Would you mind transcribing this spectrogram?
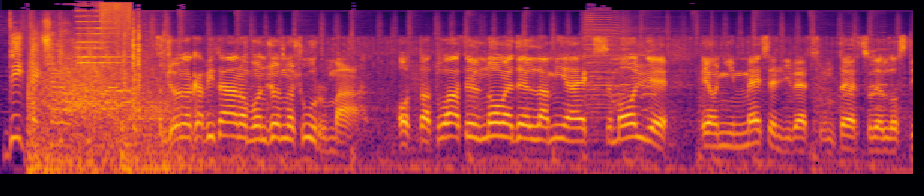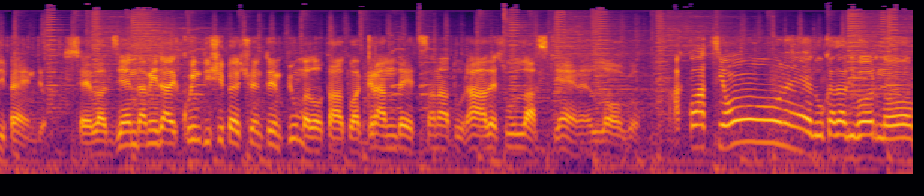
Ditecelo. Buongiorno capitano, buongiorno ciurma. Ho tatuato il nome della mia ex moglie e ogni mese gli verso un terzo dello stipendio. Se l'azienda mi dà il 15% in più me lo tatuo a grandezza naturale sulla schiena il logo. A colazione, Luca da Livorno.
